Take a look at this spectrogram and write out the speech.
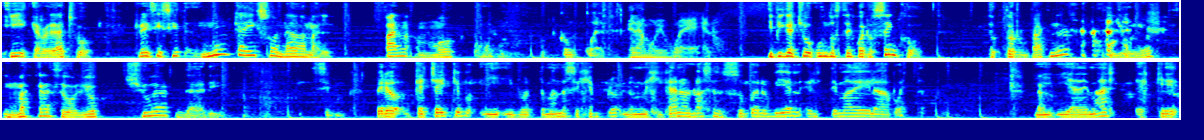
Y RDH, Crazy Sid nunca hizo nada mal. Fan mod. Concuerdo. Era muy bueno. Y Pikachu 1, 2, 3, 4, 5. Dr. Wagner Jr. sin máscara se volvió Sugar Daddy. Sí. Pero, ¿cachai? Que, y, y por, tomando ese ejemplo, los mexicanos lo hacen súper bien el tema de la apuesta. Claro. Y, y además, es que.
